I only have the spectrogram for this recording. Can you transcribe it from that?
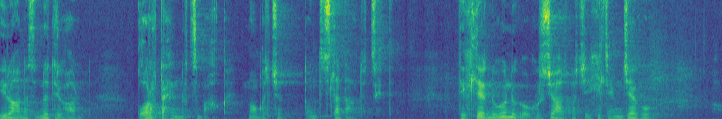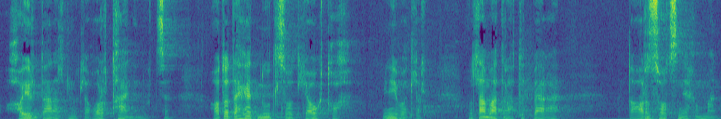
90 оноос өнөөдрийн хооронд 3 дахин нүцсэн байхгүй. Монголчууд дундчлаад аваад үзэгт. Тэгэхээр нөгөө нэг хөршөө албаа чи эхэлж амжаагүй хоёр дараалал нүүдлээ 3 дахь ань нүүцсэн. Одоо дахиад нүүдэл судал явагдах байх. Миний бодлоор Улаанбаатар хотод байгаа одоо орон сууцныхан маань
